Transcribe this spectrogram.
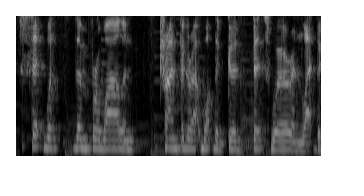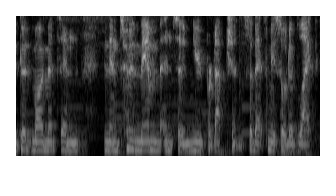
sit with them for a while and try and figure out what the good bits were and like the good moments and and then turn them into new production. So that's me sort of like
